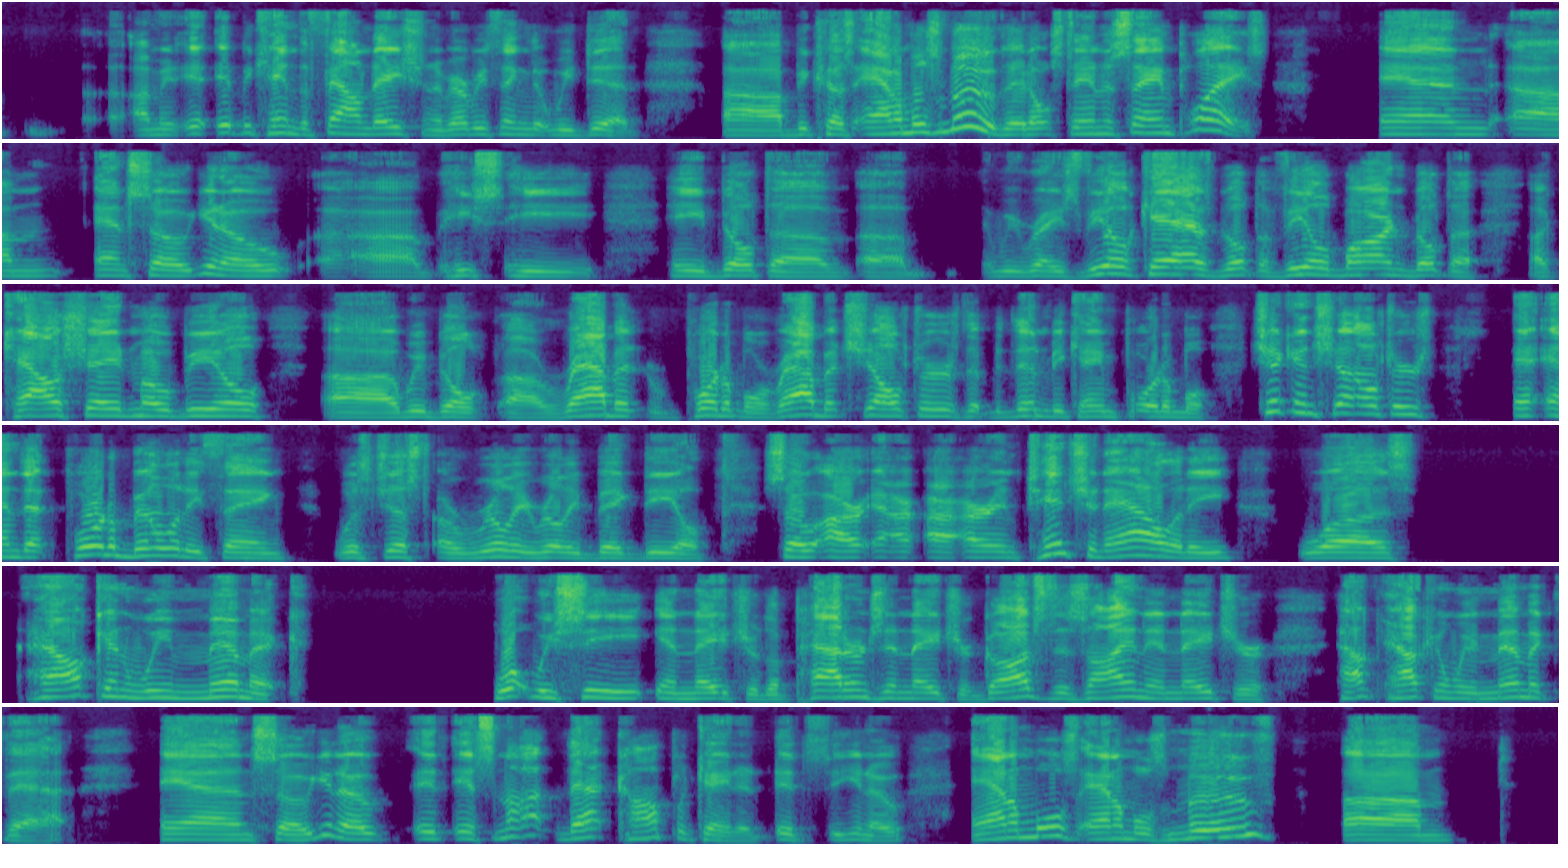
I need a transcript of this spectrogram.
I mean, it, it became the foundation of everything that we did uh, because animals move; they don't stay in the same place. And um, and so you know, uh, he he he built a, a we raised veal calves, built a veal barn, built a, a cow shade mobile. Uh, we built uh, rabbit portable rabbit shelters that then became portable chicken shelters, and, and, that portability thing was just a really really big deal. So our our, our intentionality was how can we mimic what we see in nature, the patterns in nature, God's design in nature? How how can we mimic that? And so, you know, it, it's not that complicated. It's you know, animals, animals move, um,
